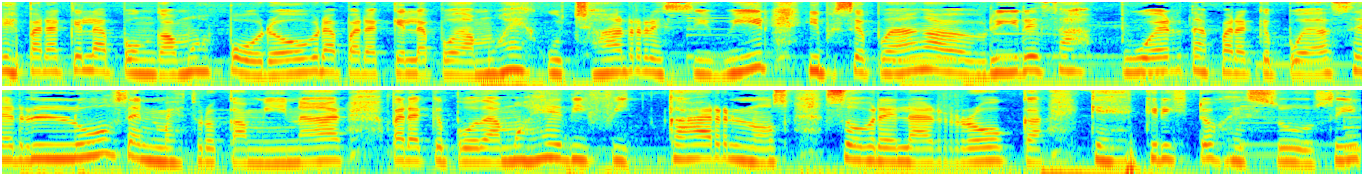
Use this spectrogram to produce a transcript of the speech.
es para que la pongamos por obra, para que la podamos escuchar, recibir y se puedan abrir esas puertas para que pueda ser luz en nuestro caminar, para que podamos edificarnos sobre la roca que es Cristo Jesús, ¿sí?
